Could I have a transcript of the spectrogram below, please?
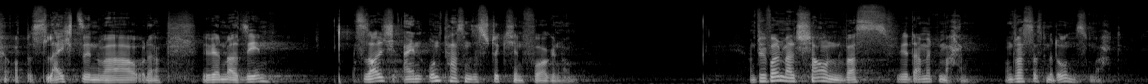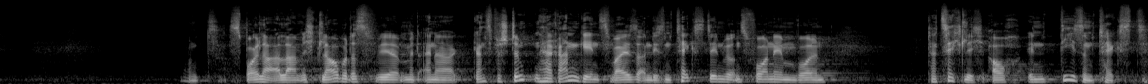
ob es Leichtsinn war oder wir werden mal sehen, solch ein unpassendes Stückchen vorgenommen. Und wir wollen mal schauen, was wir damit machen und was das mit uns macht. Und Spoiler-Alarm, ich glaube, dass wir mit einer ganz bestimmten Herangehensweise an diesen Text, den wir uns vornehmen wollen, tatsächlich auch in diesem Text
